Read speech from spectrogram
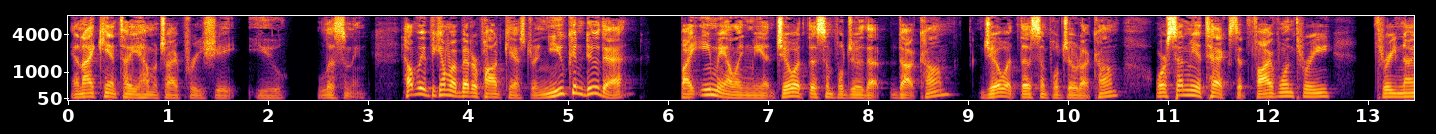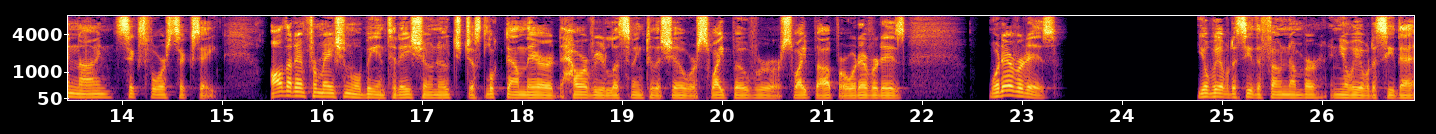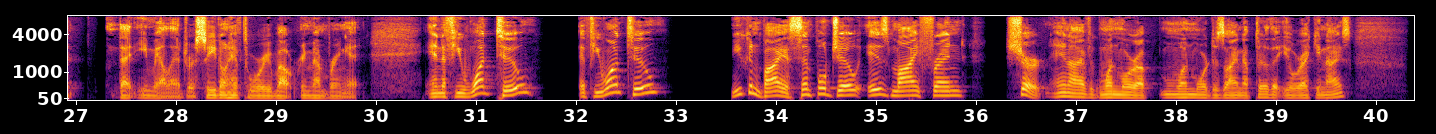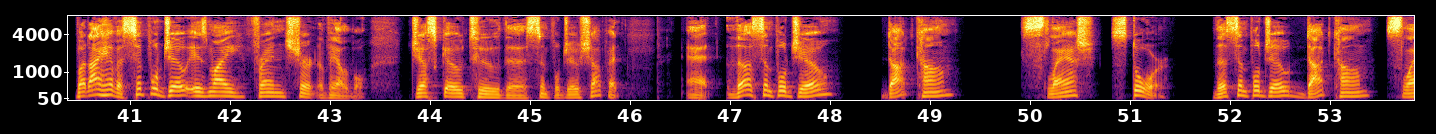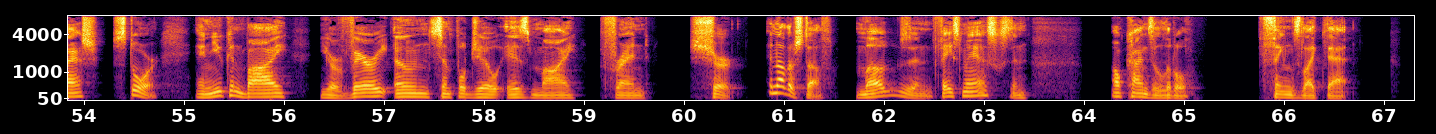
And I can't tell you how much I appreciate you listening. Help me become a better podcaster. And you can do that by emailing me at joe at thesimplejoe.com, joe at thesimplejoe.com, or send me a text at 513 399 6468. All that information will be in today's show notes. Just look down there however you're listening to the show, or swipe over, or swipe up, or whatever it is. Whatever it is, you'll be able to see the phone number and you'll be able to see that that email address. So you don't have to worry about remembering it. And if you want to, if you want to, you can buy a Simple Joe is my friend shirt. And I have one more up, one more design up there that you'll recognize. But I have a Simple Joe is my friend shirt available just go to the Simple Joe shop at, at thesimplejoe.com slash store. thesimplejoe.com slash store. And you can buy your very own Simple Joe is my friend shirt and other stuff, mugs and face masks and all kinds of little things like that.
